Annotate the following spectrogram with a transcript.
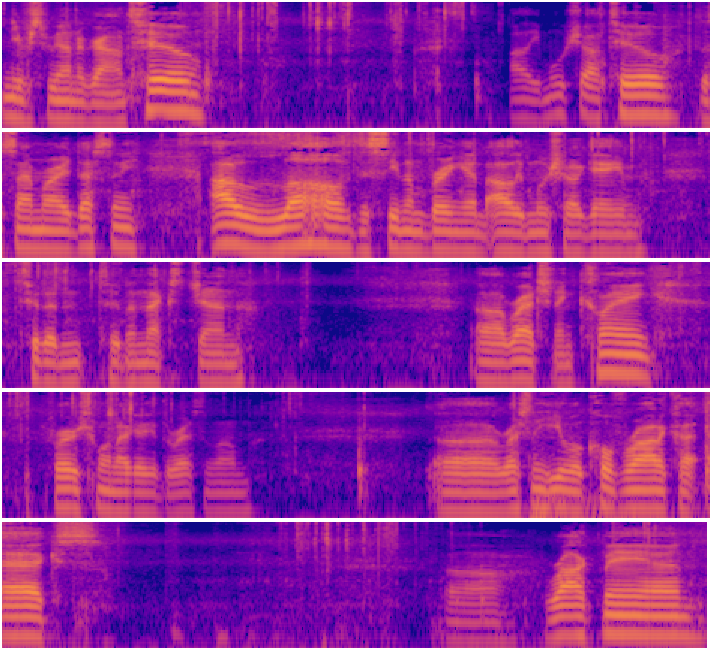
Need for Speed Underground 2. Onimusha 2, The Samurai Destiny. I love to see them bring an Onimusha game to the to the next gen. Uh, Ratchet and Clank, first one. I gotta get the rest of them. Uh, Resident Evil Code Veronica X, uh, Rock Band,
